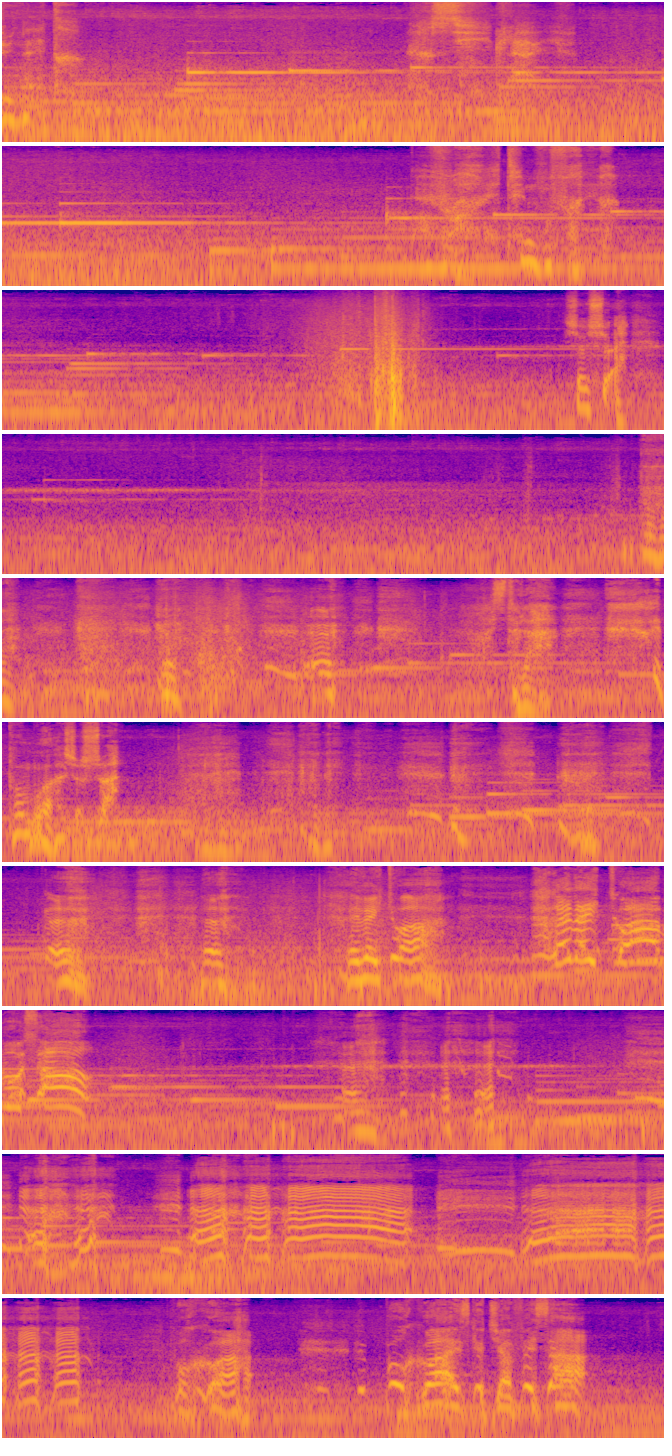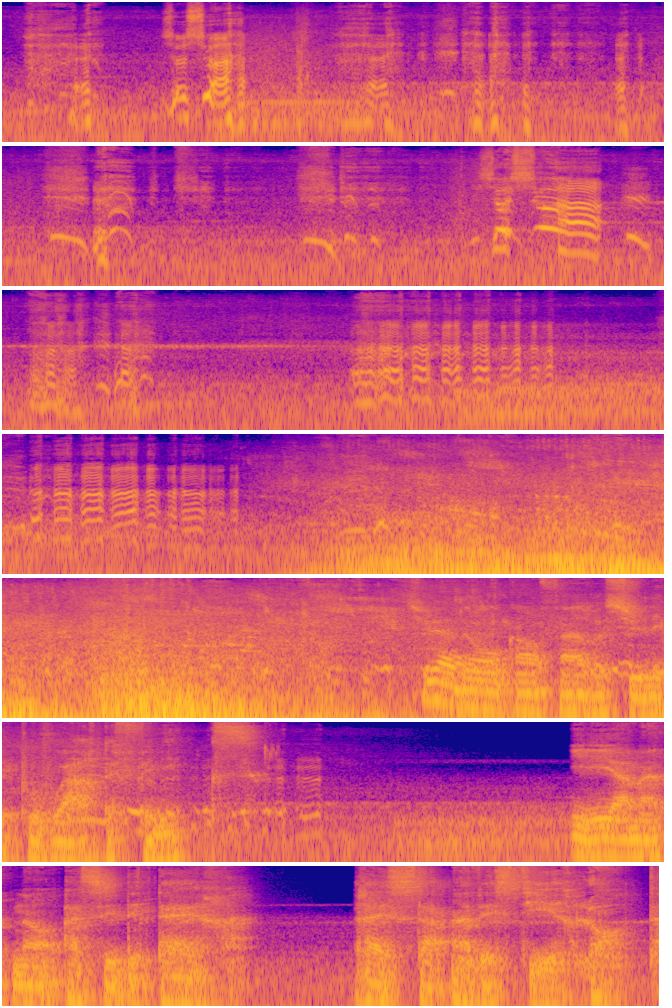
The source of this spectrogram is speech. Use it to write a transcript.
vu naître. Merci, Clive. D'avoir été mon frère. Joshua. Reste là. Réponds-moi, Joshua. Réveille-toi. Réveille-toi, bon sang. Pourquoi? Pourquoi est-ce que tu as fait ça? Joshua. Joshua Tu as donc enfin reçu les pouvoirs de Phénix. Il y a maintenant assez d'éther. Reste à investir l'autre.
